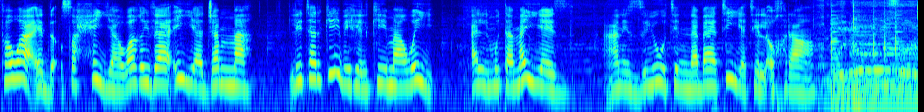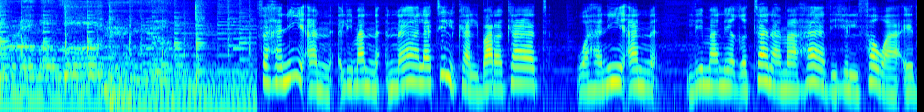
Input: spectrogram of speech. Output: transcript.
فوائد صحية وغذائية جمة لتركيبه الكيماوي المتميز عن الزيوت النباتية الأخرى. فهنيئا لمن نال تلك البركات وهنيئا لمن اغتنم هذه الفوائد.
